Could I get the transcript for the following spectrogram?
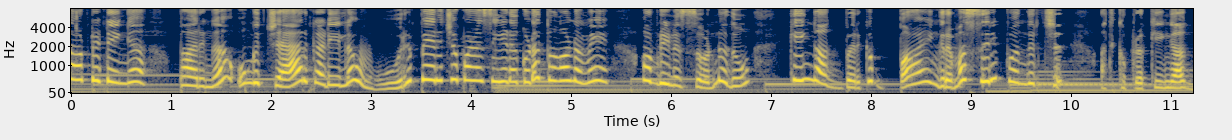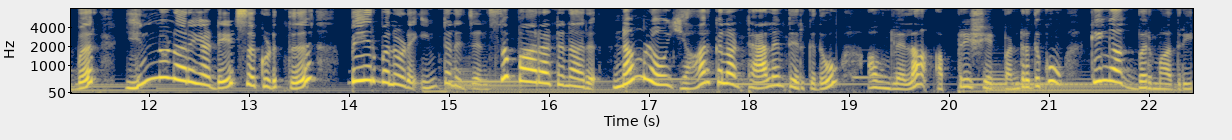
சாப்பிட்டுட்டீங்க. பாருங்க உங்க சேர் கடியில ஒரு பேரிச்சப்பழ சீடை கூட காணுமே. அப்படின்னு சொன்னதும் கிங் அக்பருக்கு பயங்கரமா சிரிப்பு வந்துருச்சு. அதுக்கப்புறம் கிங் அக்பர் இன்னும் நிறைய டேட்ஸை கொடுத்து பீர்பலோட இன்டெலிஜென்ஸை பாராட்டினாரு. நம்மளும் யாருக்கெல்லாம் டேலண்ட் இருக்குதோ அவங்களெல்லாம் அப்ரிஷியேட் பண்ணுறதுக்கும் கிங் அக்பர் மாதிரி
